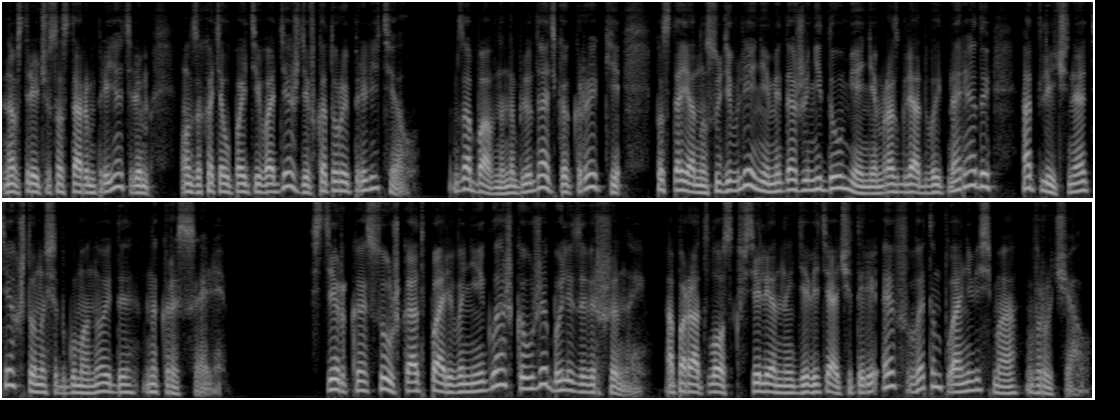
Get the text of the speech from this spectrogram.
На встречу со старым приятелем он захотел пойти в одежде, в которой прилетел. Забавно наблюдать, как Рекки постоянно с удивлением и даже недоумением разглядывает наряды, отличные от тех, что носят гуманоиды на Кресселе. Стирка, сушка, отпаривание и глажка уже были завершены. Аппарат лоск Вселенной 9А4F в этом плане весьма вручал.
